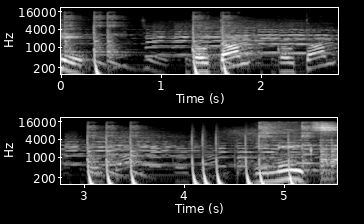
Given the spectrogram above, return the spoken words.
DJ Gautam Gautam remix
